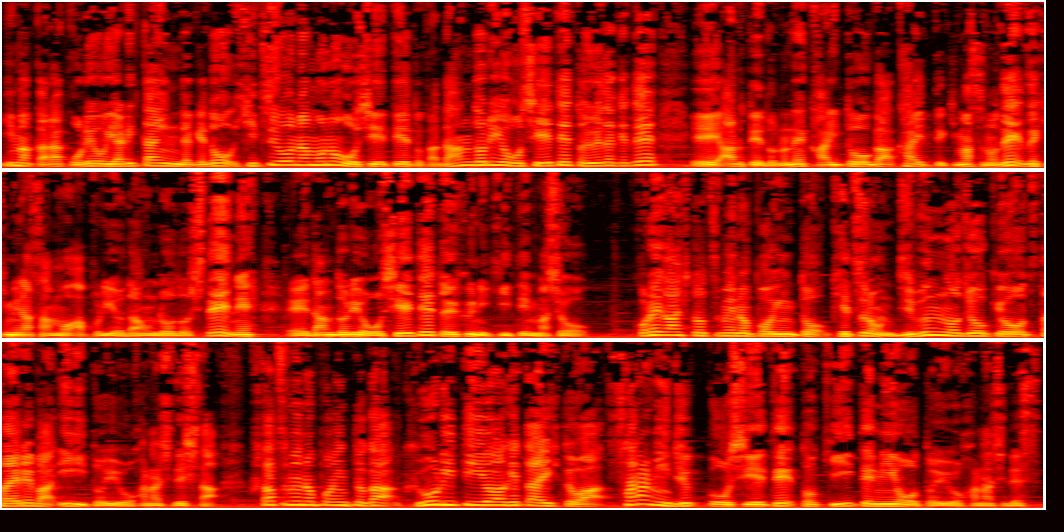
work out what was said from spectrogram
今からこれをやりたいんだけど、必要なものを教えてとか、段取りを教えてというだけで、えー、ある程度のね、回答が返ってきますので、ぜひ皆さんもアプリをダウンロードしてね、え段取りを教えてというふうに聞いてみましょう。これが一つ目のポイント、結論、自分の状況を伝えればいいというお話でした。二つ目のポイントが、クオリティを上げたい人は、さらに10個教えてと聞いてみようというお話です。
